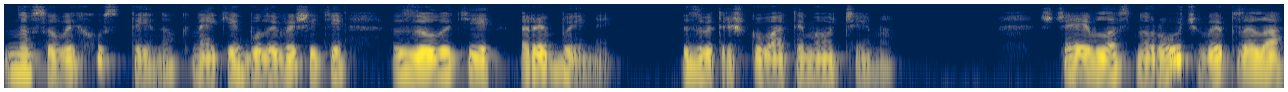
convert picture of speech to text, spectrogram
носових хустинок, на яких були вишиті золоті рибини з витрішкуватими очима. Ще й власноруч виплела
